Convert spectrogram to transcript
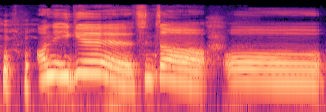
아니 이게 진짜 어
